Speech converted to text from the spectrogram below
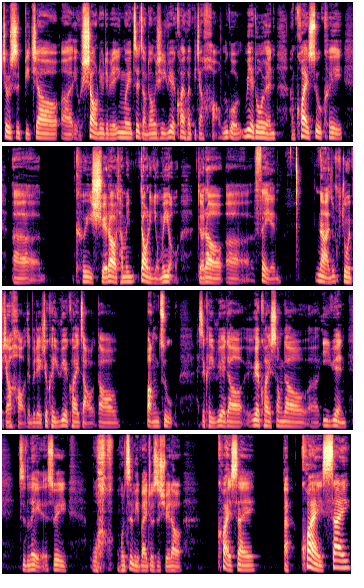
就是比较呃有效率，对不对？因为这种东西越快会比较好。如果越多人很快速可以呃可以学到他们到底有没有得到呃肺炎，那就就会比较好，对不对？就可以越快找到帮助，还是可以越到越快送到呃医院。之类的，所以我我这礼拜就是学到快筛啊，快筛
